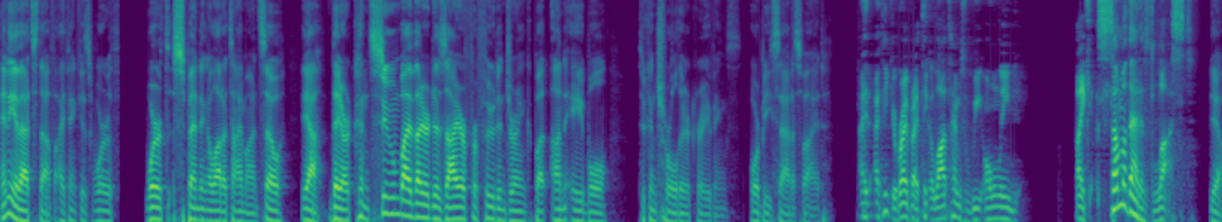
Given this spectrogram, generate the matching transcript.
any of that stuff I think is worth worth spending a lot of time on. So yeah, they are consumed by their desire for food and drink, but unable to control their cravings or be satisfied. I, I think you're right, but I think a lot of times we only like some of that is lust. Yeah.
